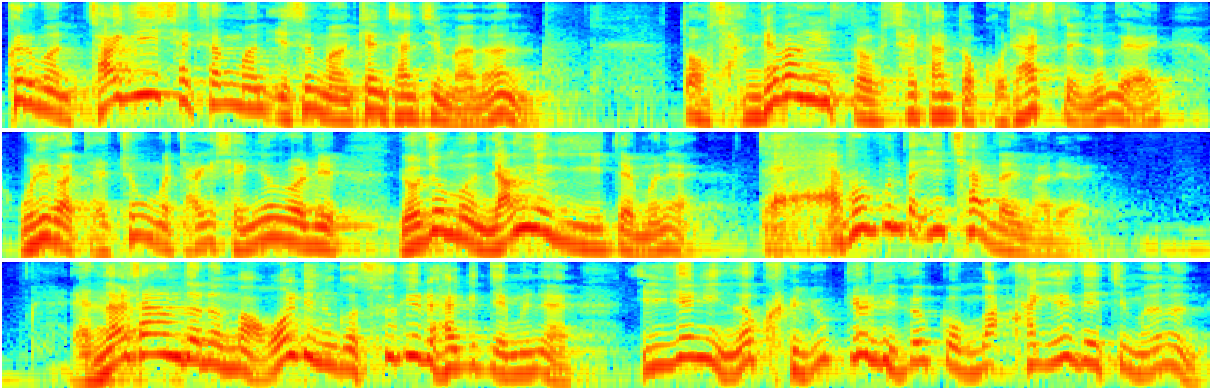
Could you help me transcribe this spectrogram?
그러면 자기 색상만 있으면 괜찮지만은 또 상대방이 또 색상도 고려할 수도 있는 거예요. 우리가 대충 뭐 자기 생년월일 요즘은 양력이기 때문에 대부분 다 일치한다 이 말이에요. 옛날 사람들은 막 올리는 거 수기를 하기 때문에 1년이 넣고 6개월이 넣고 막 이래 됐지만은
